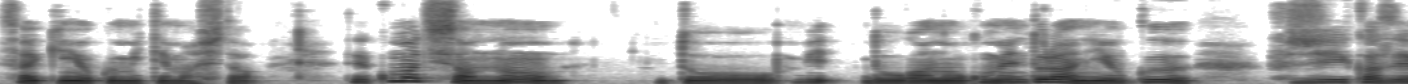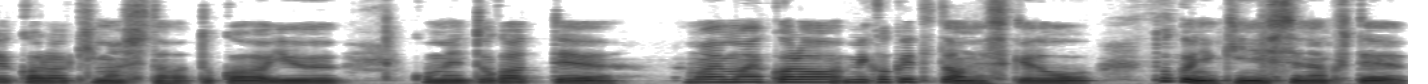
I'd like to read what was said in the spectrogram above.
最近よく見てました。で、小町さんのえっと、動画のコメント欄によく、藤井風から来ましたとかいうコメントがあって、前々から見かけてたんですけど、特に気にしてなくて、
